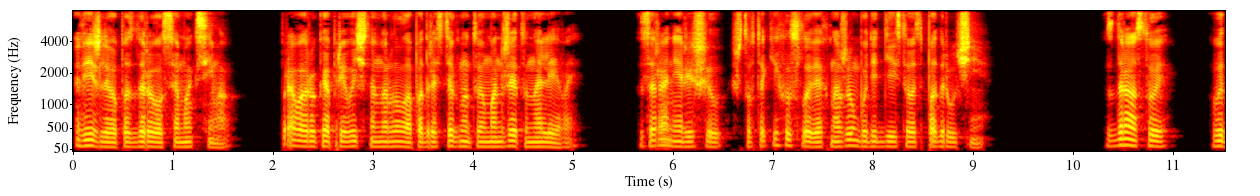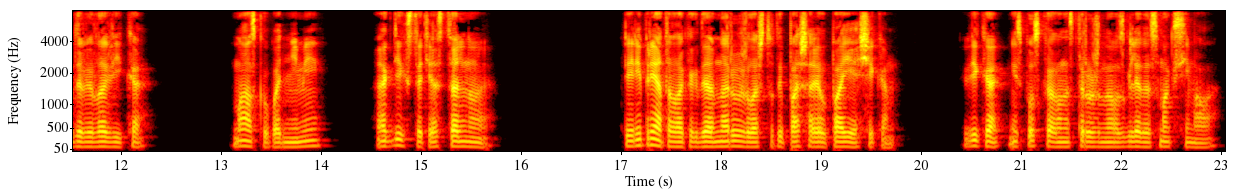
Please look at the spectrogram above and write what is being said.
Вежливо поздоровался Максимов. Правая рука привычно нырнула под расстёгнутую манжету на левой. Заранее решил, что в таких условиях ножом будет действовать подручнее. «Здравствуй», – выдавила Вика. «Маску подними. А где, кстати, остальное?» «Перепрятала, когда обнаружила, что ты пошарил по ящикам». Вика не спускала настороженного взгляда с Максимова.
